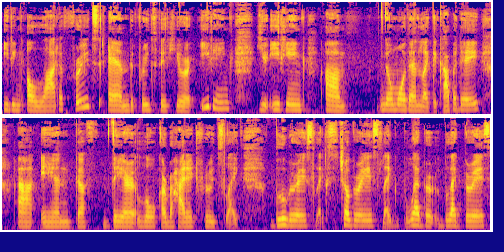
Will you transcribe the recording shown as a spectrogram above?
eating a lot of fruits, and the fruits that you're eating, you're eating um, no more than like a cup a day, uh, and uh, they're low carbohydrate fruits like blueberries, like strawberries, like blackberries.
